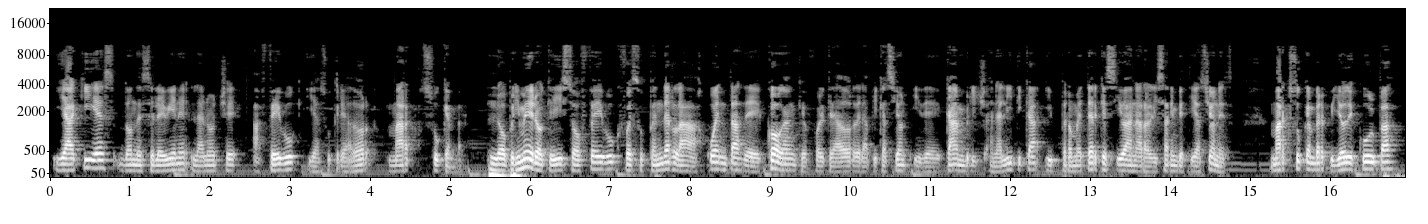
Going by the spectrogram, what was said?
Y aquí es donde se le viene la noche a Facebook y a su creador Mark Zuckerberg. Lo primero que hizo Facebook fue suspender las cuentas de Kogan, que fue el creador de la aplicación, y de Cambridge Analytica, y prometer que se iban a realizar investigaciones. Mark Zuckerberg pidió disculpas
